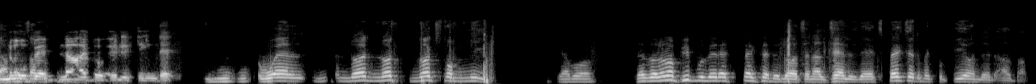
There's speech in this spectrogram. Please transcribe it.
I No bad blood or anything that. Well, not not not from me. Yeah, but there's a lot of people that expected a lot, and I'll tell you, they expected me to be on that album.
